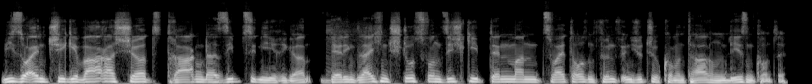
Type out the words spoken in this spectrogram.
Wie so ein Che Guevara-Shirt tragender 17-Jähriger, der den gleichen Stuss von sich gibt, den man 2005 in YouTube-Kommentaren lesen konnte.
